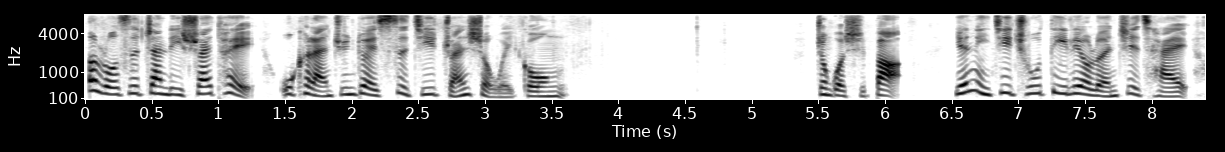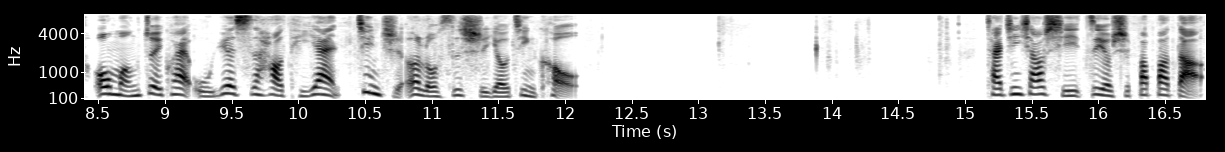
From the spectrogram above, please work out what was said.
俄罗斯战力衰退，乌克兰军队伺机转守为攻。中国时报：严拟祭出第六轮制裁，欧盟最快五月四号提案禁止俄罗斯石油进口。财经消息：自由时报报道，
